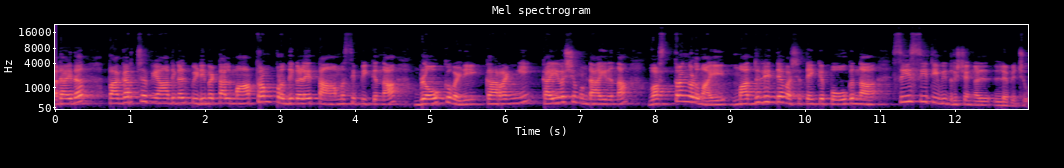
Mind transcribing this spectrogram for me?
അതായത് പകർച്ചവ്യാധികൾ പിടിപെട്ടാൽ മാത്രം പ്രതികളെ താമസിപ്പിക്കുന്ന ബ്ലോക്ക് വഴി കറങ്ങി കൈവശമുണ്ടായിരുന്ന വസ്ത്രങ്ങളുമായി മതിലിന്റെ വശത്തേക്ക് പോകുന്ന സി സി ടി വി ദൃശ്യങ്ങൾ ലഭിച്ചു.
